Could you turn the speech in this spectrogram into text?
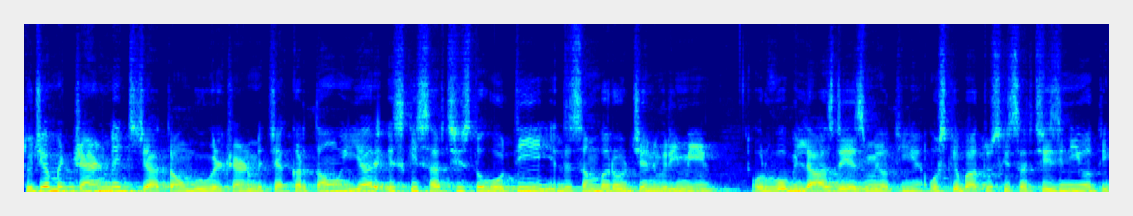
तो जब मैं ट्रेंड में जाता हूँ गूगल ट्रेंड में चेक करता हूँ, यार इसकी सर्चिज़ तो होती दिसंबर और जनवरी में और वो भी लास्ट डेज़ में होती हैं, उसके बाद तो उसकी सर्चिज़ ही नहीं होती।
